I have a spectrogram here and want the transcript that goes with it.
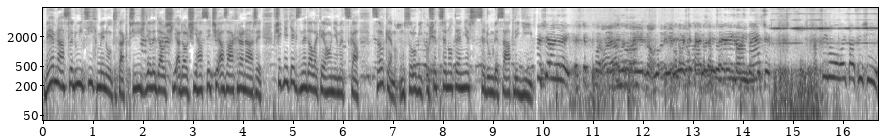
Během následujících minut tak přijížděli další a další hasiči a záchranáři, včetně těch z nedalekého Německa. Celkem muselo být ošetřeno téměř 70 lidí. Ještě raněný. Ještě tady jedno. Tady jedno. ještě ten. Někdo víme? A přímo Vojta slyší.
